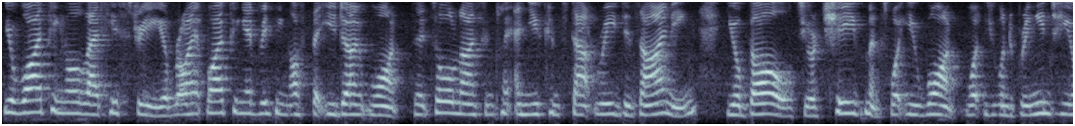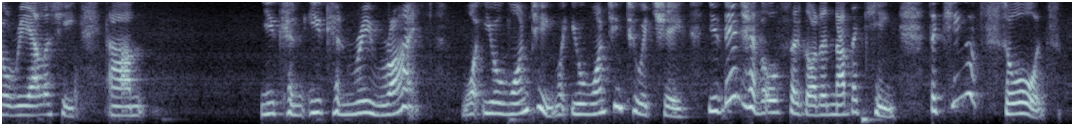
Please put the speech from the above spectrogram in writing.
You're wiping all that history, you're right, wiping everything off that you don't want. So it's all nice and clean, and you can start redesigning your goals, your achievements, what you want, what you want to bring into your reality. Um, you can you can rewrite what you're wanting, what you're wanting to achieve. You then have also got another king, the king of swords.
